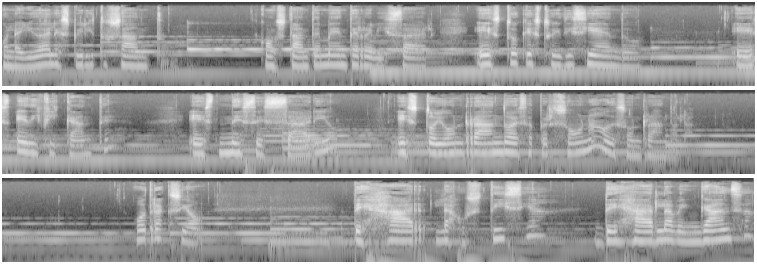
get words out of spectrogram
con la ayuda del Espíritu Santo, constantemente revisar esto que estoy diciendo es edificante, es necesario, estoy honrando a esa persona o deshonrándola. Otra acción, dejar la justicia, dejar la venganza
